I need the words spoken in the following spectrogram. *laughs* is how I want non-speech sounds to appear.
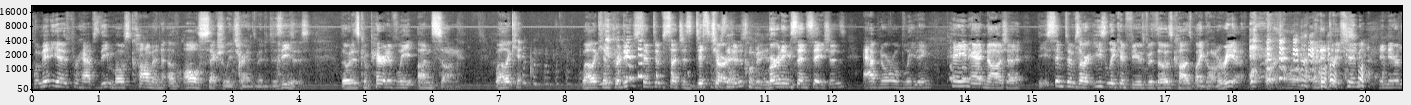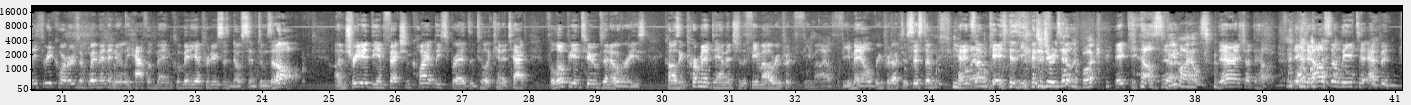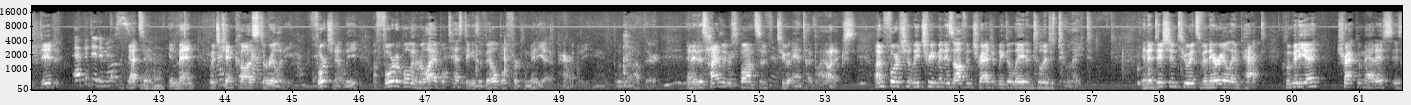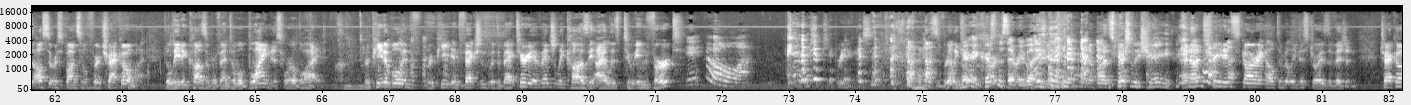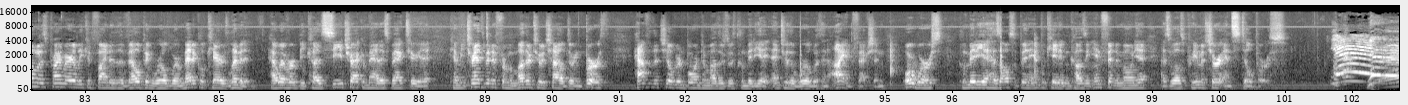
Chlamydia is perhaps the most common of all sexually transmitted diseases, though it is comparatively unsung. While it can, *laughs* while it can produce symptoms such as discharges, burning sensations, abnormal bleeding, pain, and nausea, these symptoms are easily confused with those caused by gonorrhea. *laughs* In addition, in nearly three quarters of women and nearly half of men, chlamydia produces no symptoms at all. Untreated, the infection quietly spreads until it can attack fallopian tubes and ovaries, causing permanent damage to the female, repro- female, female reproductive system, and in some cases even Did you read that in the book? It can also Few miles. yeah, shut the hell up. It can also lead to epidid. Epididymis. That's it mm-hmm. in men, which can cause sterility. Fortunately, affordable and reliable testing is available for chlamydia. Apparently, Yeah, blew one up there, and it is highly responsive to antibiotics. Unfortunately, treatment is often tragically delayed until it is too late. In addition to its venereal impact, chlamydia trachomatis is also responsible for trachoma, the leading cause of preventable blindness worldwide. Repeatable in, repeat infections with the bacteria eventually cause the eyelids to invert. Ew. I should keep reading this. *laughs* This is really Merry getting Christmas, everybody. *laughs* And a buzz *laughs* Especially Shea. and untreated scarring ultimately destroys the vision. Trachoma is primarily confined to the developing world where medical care is limited. However, because C. trachomatis bacteria can be transmitted from a mother to a child during birth, half of the children born to mothers with chlamydia enter the world with an eye infection, or worse, chlamydia has also been implicated in causing infant pneumonia as well as premature and stillbirths. Yay! Yay!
